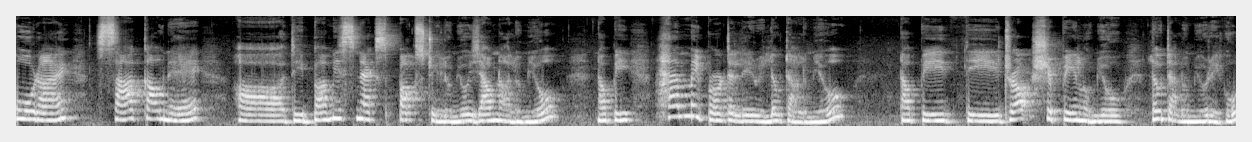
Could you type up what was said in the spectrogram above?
ကိုယ်တိုင်စားကောင်းတဲ့အာဒီ Burmese snacks box တွေလိုမျိုးရောင်းတာလိုမျိုးနောက်ပြီး handmade product လေးတွေလုပ်တာလိုမျိုး နောက်ပြီးဒီ drop shipping လိုမျိုးလုပ်တာလိုမျိုးတွေကို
